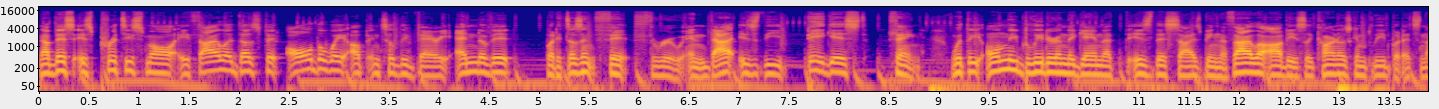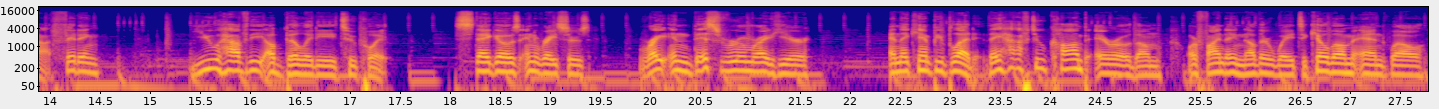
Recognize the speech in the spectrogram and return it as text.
Now this is pretty small. A Thyla does fit all the way up until the very end of it, but it doesn't fit through. And that is the biggest thing. With the only bleeder in the game that is this size being the Thyla, obviously Carnos can bleed, but it's not fitting. You have the ability to put Stegos and Racers right in this room right here, and they can't be bled. They have to comp arrow them or find another way to kill them, and well,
